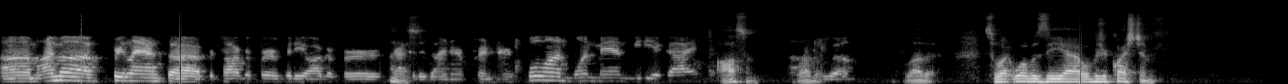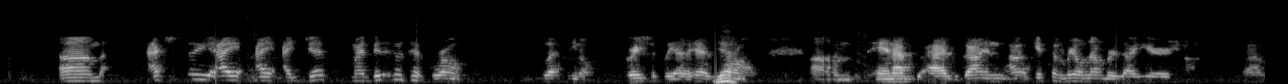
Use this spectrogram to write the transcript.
Um, I'm a freelance uh, photographer, videographer, Nice. graphic designer, printer, full-on one-man media guy. awesome Uh, Love it. Love it. So what what was the uh, what was your question? Um, actually, I, I, I just my business has grown, you know, graciously it has Yeah. grown, um, and I've I've gotten I'll get some real numbers out here, you know. Um,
